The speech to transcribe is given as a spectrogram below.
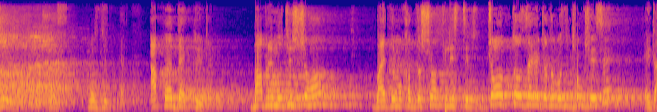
জি, মসজিদ। আপনার দায়িত্ব এটা। বাবরি মসজিদ সহ, বাইতুল মুকদ্দাস সহ, ফিলিস্তিন, যত জায়গায় যত মসজিদ ধ্বংস হয়েছে, এটা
